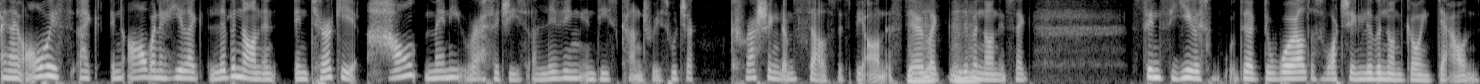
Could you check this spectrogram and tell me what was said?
and I'm always like in awe when I hear like Lebanon and in Turkey, how many refugees are living in these countries, which are crushing themselves. Let's be honest. They're Mhm, like mhm. Lebanon. It's like since years the the world is watching Lebanon going down,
